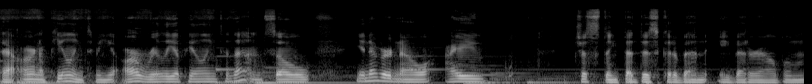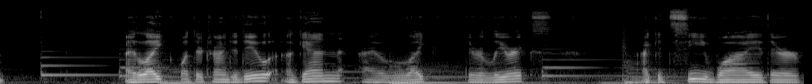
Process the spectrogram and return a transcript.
that aren't appealing to me are really appealing to them. So you never know. I just think that this could have been a better album. I like what they're trying to do. Again, I like their lyrics. I could see why they're.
